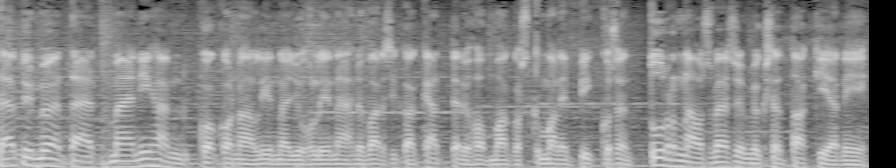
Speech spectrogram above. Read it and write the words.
Täytyy myöntää, että mä en ihan kokonaan linnanjuhliin nähnyt varsinkaan kättelyhommaa, koska mä olin pikkusen turnausväsymyksen takia niin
